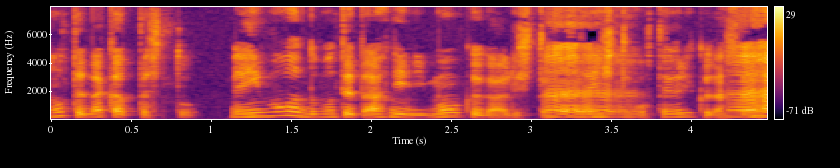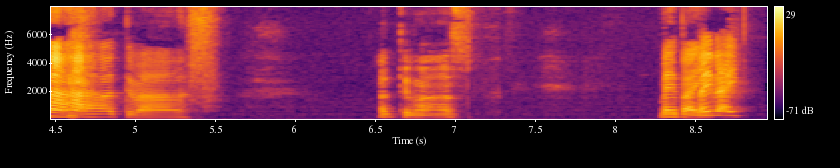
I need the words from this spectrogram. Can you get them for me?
持ってなかった人、レインボーアート持ってた兄に文句がある人、ない人、お便りください。待ってます。待ってます。バイバイバイバイ。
